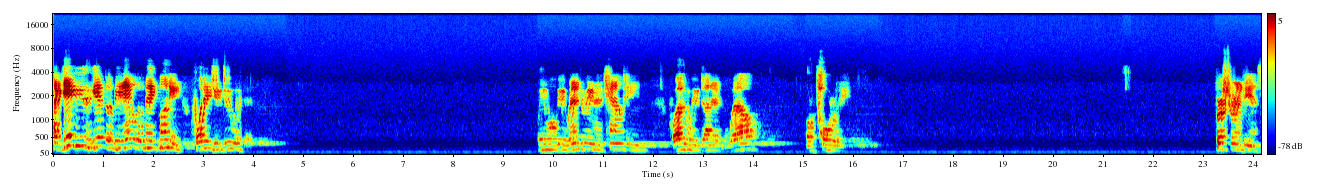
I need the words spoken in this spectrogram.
I gave you the gift of being able to make money. What did you do with it? We will be rendering an accounting whether we've done it well or poorly. First Corinthians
